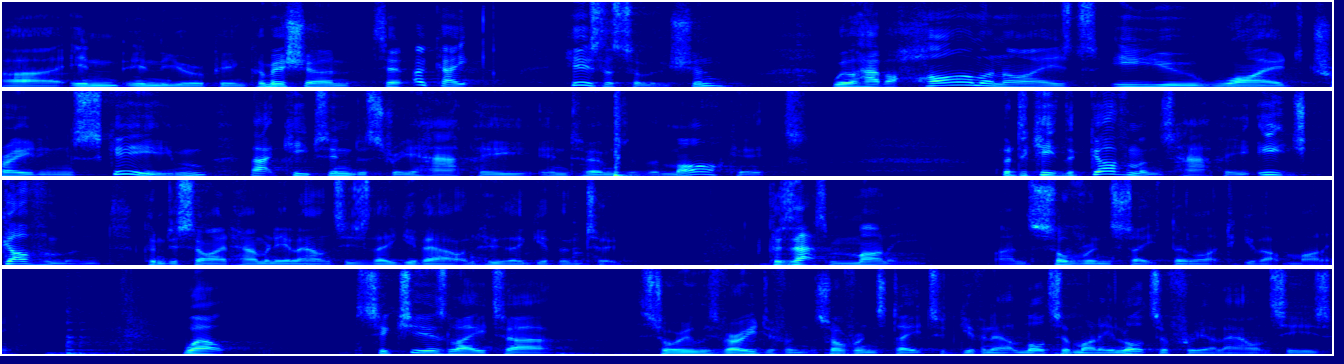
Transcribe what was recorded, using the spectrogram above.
uh, in, in the European Commission said, okay, here's the solution. We'll have a harmonized EU-wide trading scheme that keeps industry happy in terms of the market. But to keep the governments happy, each government can decide how many allowances they give out and who they give them to. Because that's money, and sovereign states don't like to give up money. Well, six years later, the story was very different. Sovereign states had given out lots of money, lots of free allowances,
